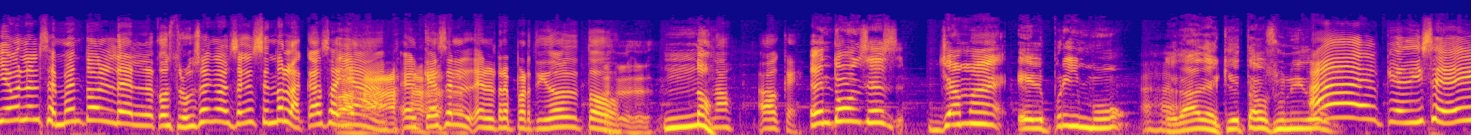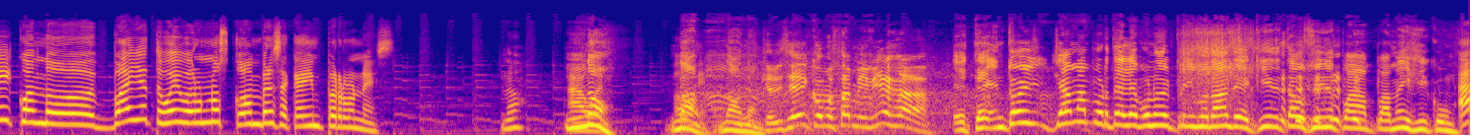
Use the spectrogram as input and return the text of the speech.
llévale el cemento al de la construcción que me está haciendo la casa ya. El que es el, el repartidor de todo. No. No, ah, ok. Entonces, llama el primo, ¿verdad? De aquí de Estados Unidos. Ah, el que dice, hey, cuando vaya te voy a llevar unos combres acá en perrones. ¿No? Ah, no, bueno. No, Ok. no, no. Que dice, "Hey, ¿cómo está mi vieja? Este, entonces, llama por teléfono el primo ¿verdad? de aquí de Estados Unidos para México. Ah,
